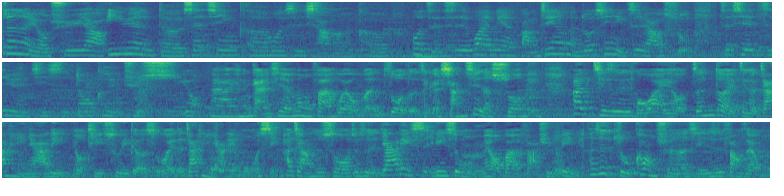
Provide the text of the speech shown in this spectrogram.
真的有需要，医院的身心科或是小儿科，或者是外面坊间有很多心理治疗所，这些资源其实都可以去使用。那很感谢梦范为我们做的这个详细的说明。那其实国外也有针对这个家庭压力，有提出一个所谓的家庭压力模型。他讲是说，就是压力是一定是我们没有办法去避免，但是主控权呢，其实是放在我们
